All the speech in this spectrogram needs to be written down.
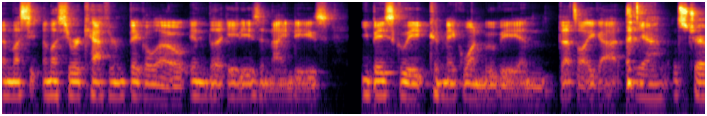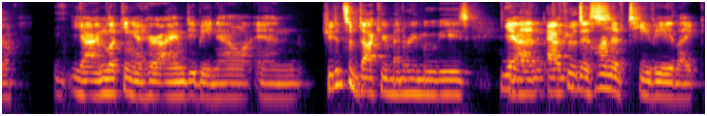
unless you, unless you were Kathryn Bigelow in the 80s and 90s, you basically could make one movie and that's all you got. Yeah, it's true. Yeah, I'm looking at her IMDb now, and she did some documentary movies. yeah, And then after a this- ton of TV, like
